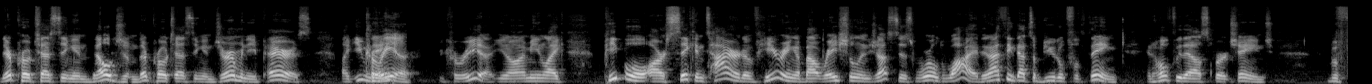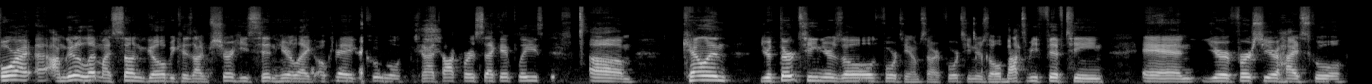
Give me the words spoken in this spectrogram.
they're protesting in belgium they're protesting in germany paris like you Korea. it. Korea. You know, I mean, like people are sick and tired of hearing about racial injustice worldwide, and I think that's a beautiful thing, and hopefully that'll spur change. Before I, I'm going to let my son go because I'm sure he's sitting here like, okay, cool. Can I talk for a second, please? Um, Kellen, you're 13 years old, 14. I'm sorry, 14 years old, about to be 15, and you're first year of high school.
